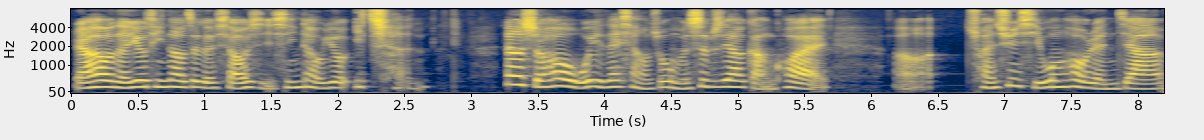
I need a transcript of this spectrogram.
然后呢，又听到这个消息，心头又一沉。那个时候我也在想说，我们是不是要赶快呃传讯息问候人家？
